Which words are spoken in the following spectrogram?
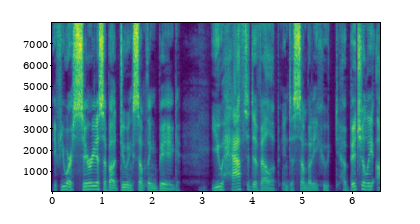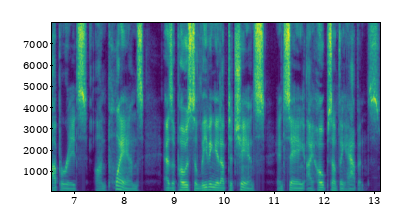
If you are serious about doing something big, you have to develop into somebody who habitually operates on plans as opposed to leaving it up to chance and saying, I hope something happens.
